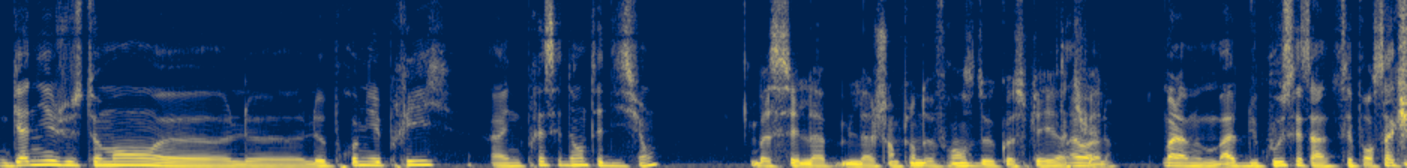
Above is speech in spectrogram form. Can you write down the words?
gagné justement euh, le, le premier prix à une précédente édition. Bah, c'est la, la championne de France de cosplay Ah actuelle. Voilà, bah, du coup, c'est ça. C'est pour ça que.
